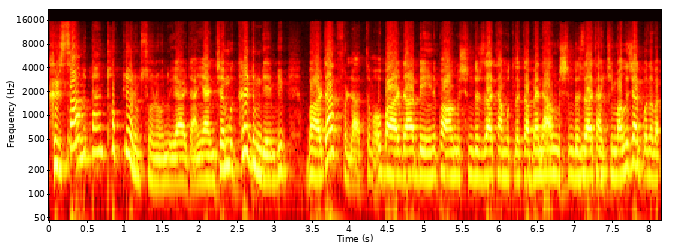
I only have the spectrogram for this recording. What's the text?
kırsam onu ben topluyorum sonra onu yerden. Yani camı kırdım diyelim bir bardak fırlattım. O bardağı beğenip almışımdır zaten mutlaka ben almışımdır zaten kim alacak bana.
